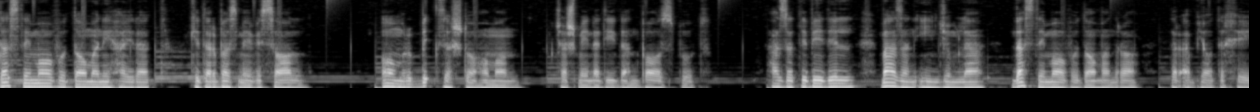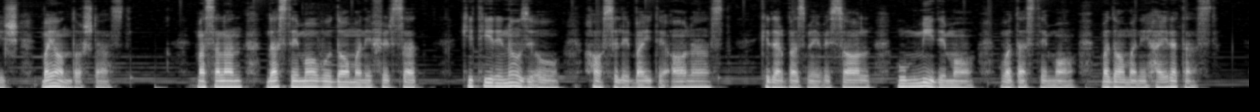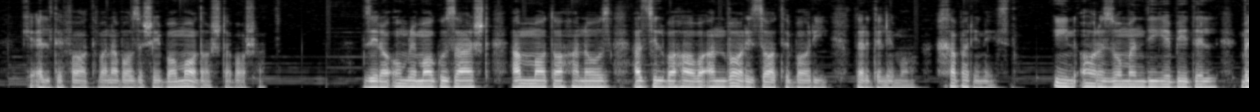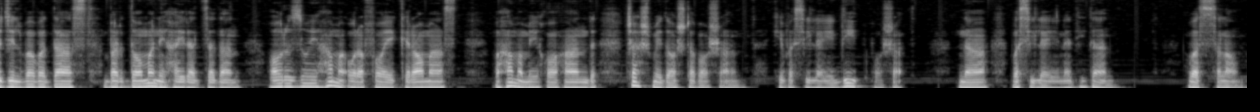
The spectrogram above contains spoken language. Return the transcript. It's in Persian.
دست ما و دامن حیرت که در بزم وصال عمر بگذشت و همان چشم ندیدن باز بود. حضرت بیدل بعضا این جمله دست ما و دامن را در ابیات خویش بیان داشته است. مثلا دست ما و دامن فرصت که تیر ناز او حاصل بیت آن است. که در بزم وصال امید ما و دست ما به دامن حیرت است که التفات و نوازش با ما داشته باشد. زیرا عمر ما گذشت اما تا هنوز از جلوه ها و انوار ذات باری در دل ما خبری نیست. این آرزومندی بیدل به جلوه و دست بر دامن حیرت زدن آرزوی همه عرفای کرام است. و همه می خواهند چشم داشته باشند که وسیله دید باشد نه وسیله ندیدن. و السلام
